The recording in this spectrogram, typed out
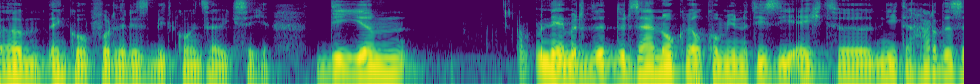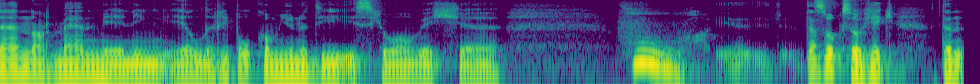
um, en koop voor de rest bitcoin, zou ik zeggen. Die... Um, Nee, maar er zijn ook wel communities die echt uh, niet te harde zijn, naar mijn mening. Heel de Ripple community is gewoon weg. Uh, dat is ook zo gek. Dan,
